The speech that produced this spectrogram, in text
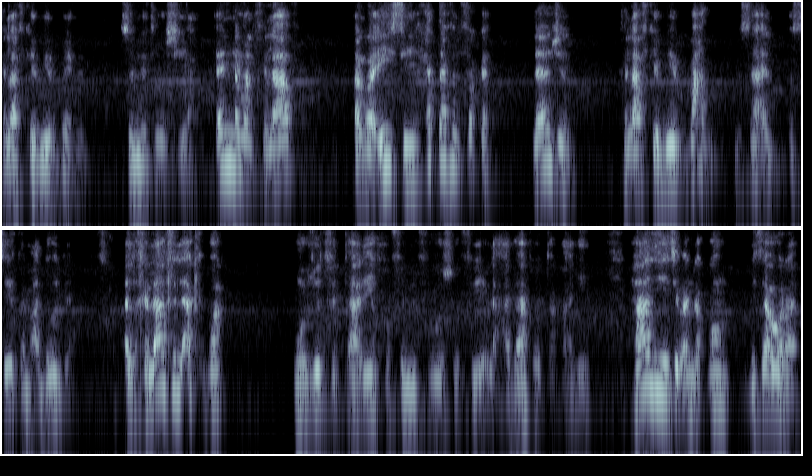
خلاف كبير بين السنة والشيعة. إنما الخلاف الرئيسي حتى في الفقه. لا يوجد خلاف كبير بعض مسائل بسيطة معدودة. الخلاف الأكبر موجود في التاريخ وفي النفوس وفي العادات والتقاليد. هذه يجب أن نقوم بثورة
